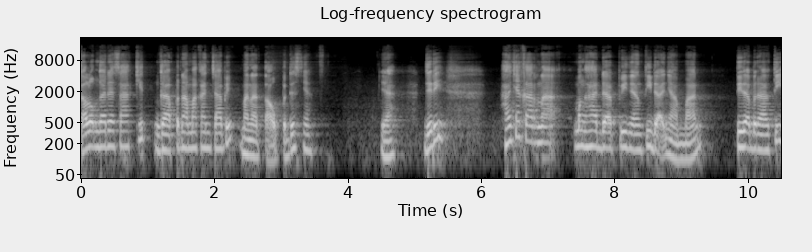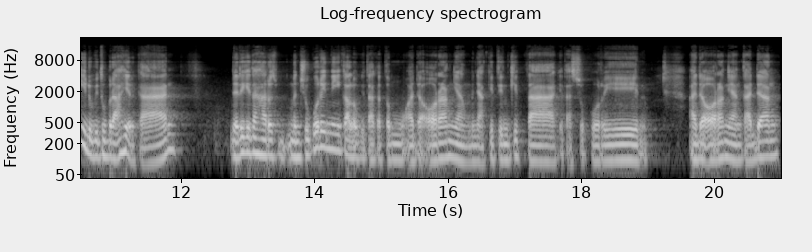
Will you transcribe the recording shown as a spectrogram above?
Kalau nggak ada sakit, nggak pernah makan cabai, mana tahu pedesnya. Ya, jadi hanya karena menghadapi yang tidak nyaman, tidak berarti hidup itu berakhir kan? Jadi kita harus mensyukuri nih kalau kita ketemu ada orang yang menyakitin kita, kita syukurin. Ada orang yang kadang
